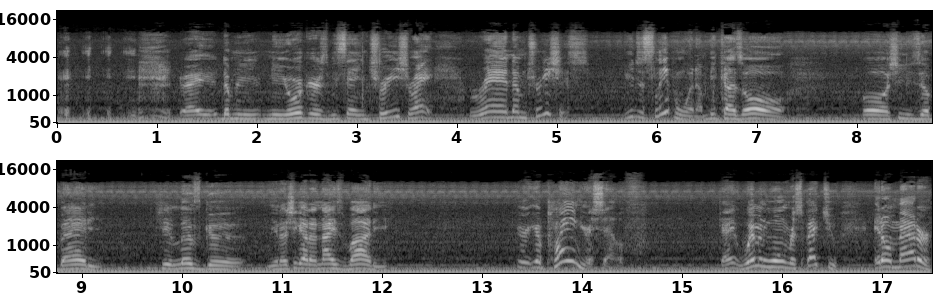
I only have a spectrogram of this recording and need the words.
right? The New Yorkers be saying treesh, right? Random treeshes. You just sleeping with them because, oh, oh, she's a baddie. She looks good. You know, she got a nice body. You're, you're playing yourself. Okay? Women won't respect you. It don't matter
